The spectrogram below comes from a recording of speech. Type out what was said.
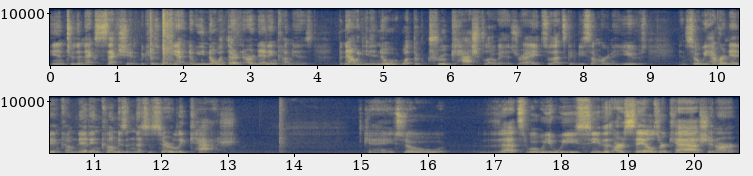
into the next section because we, yet we know what our net income is, but now we need to know what the true cash flow is, right? So that's to be something we're to use. And so we have our net income. Net income isn't necessarily cash. Okay, so that's what we, we see that our sales are cash and our,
